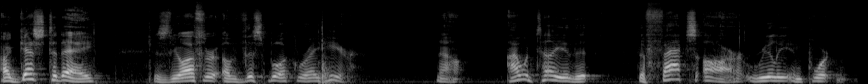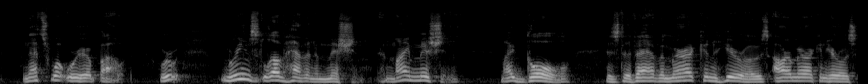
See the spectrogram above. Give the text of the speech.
our guest today is the author of this book right here. Now, I would tell you that the facts are really important, and that's what we're about. We're, Marines love having a mission, and my mission, my goal, is to have American heroes, our American heroes,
